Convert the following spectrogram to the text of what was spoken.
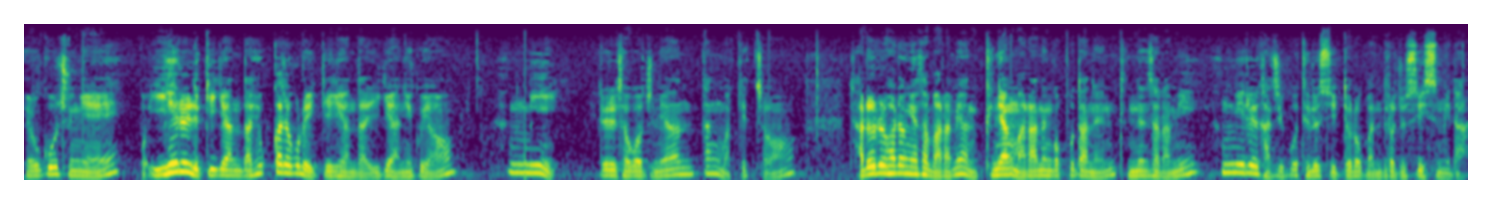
요거 중에 뭐 이해를 느끼게 한다, 효과적으로 느끼게 한다 이게 아니고요. 흥미를 적어주면 딱 맞겠죠. 자료를 활용해서 말하면 그냥 말하는 것보다는 듣는 사람이 흥미를 가지고 들을 수 있도록 만들어줄 수 있습니다.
